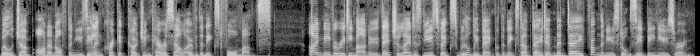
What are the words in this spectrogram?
will jump on and off the New Zealand cricket coaching carousel over the next four months. I'm Niva Manu. That's your latest news fix. We'll be back with the next update at midday from the Newstalk ZB Newsroom.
